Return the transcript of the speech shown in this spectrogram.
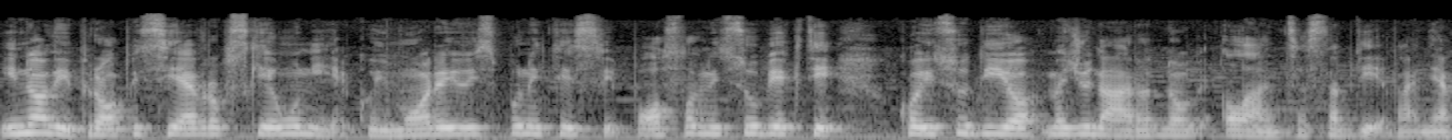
i novi propisi Evropske unije koji moraju ispuniti svi poslovni subjekti koji su dio međunarodnog lanca snabdjevanja.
